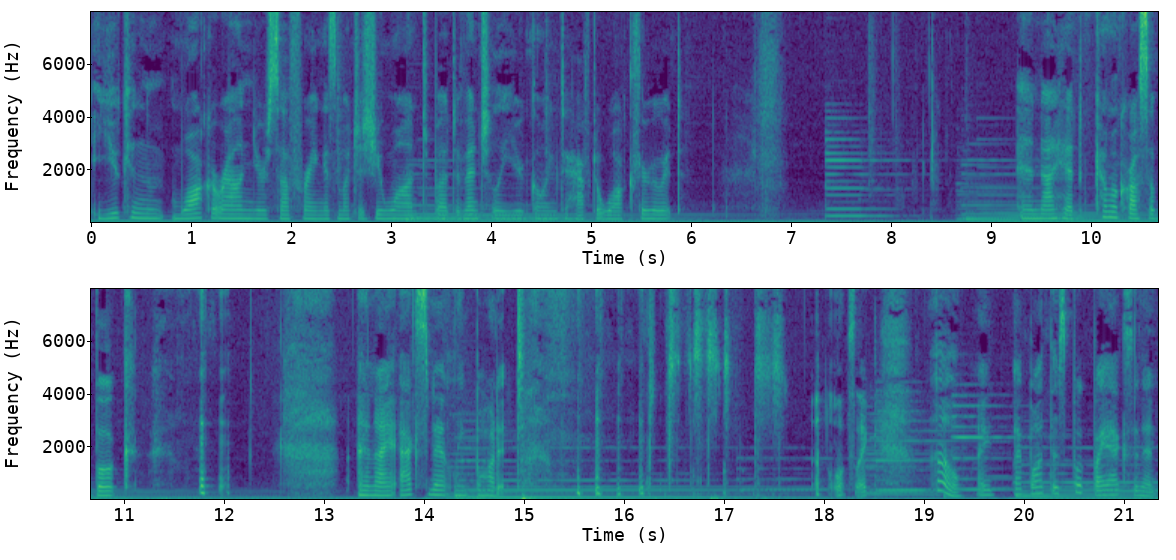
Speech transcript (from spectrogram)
you can walk around your suffering as much as you want, but eventually you're going to have to walk through it. And I had come across a book and I accidentally bought it. I was like, oh, I, I bought this book by accident.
